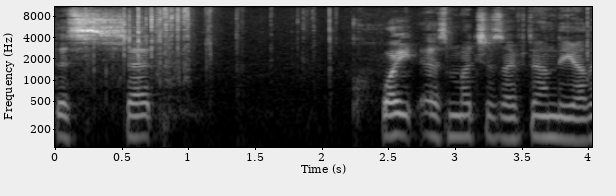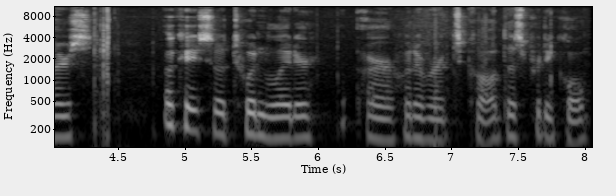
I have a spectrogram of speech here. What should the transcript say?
this set quite as much as I've done the others. Okay, so Twin Blader, or whatever it's called. That's pretty cool.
